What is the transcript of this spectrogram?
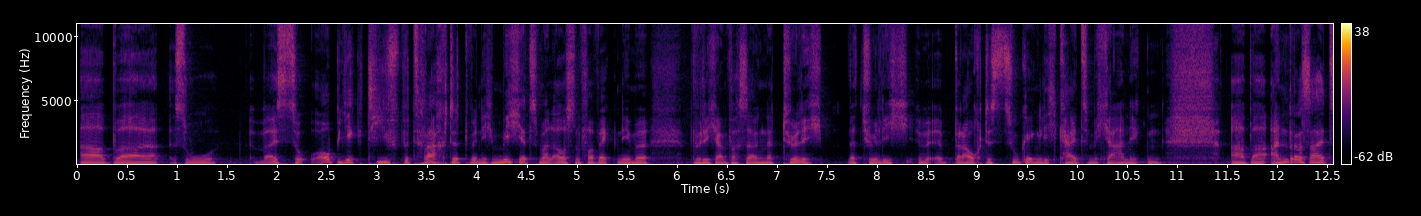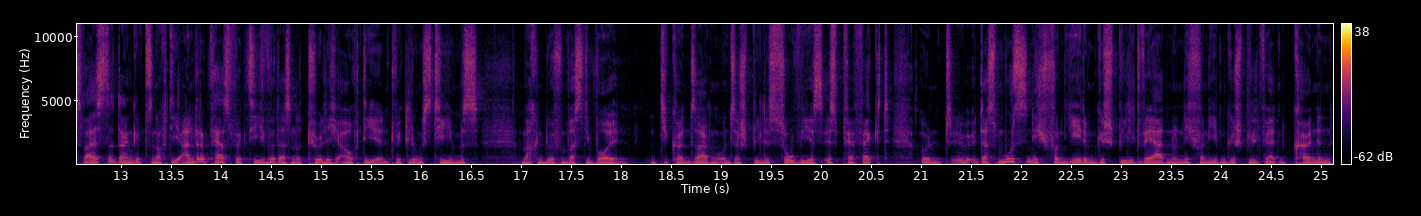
Aber so weißt so objektiv betrachtet, wenn ich mich jetzt mal außen vor wegnehme, würde ich einfach sagen, natürlich natürlich äh, braucht es Zugänglichkeitsmechaniken. Aber andererseits, weißt du, dann gibt es noch die andere Perspektive, dass natürlich auch die Entwicklungsteams machen dürfen, was die wollen. Und die können sagen, unser Spiel ist so, wie es ist, perfekt. Und äh, das muss nicht von jedem gespielt werden und nicht von jedem gespielt werden können.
